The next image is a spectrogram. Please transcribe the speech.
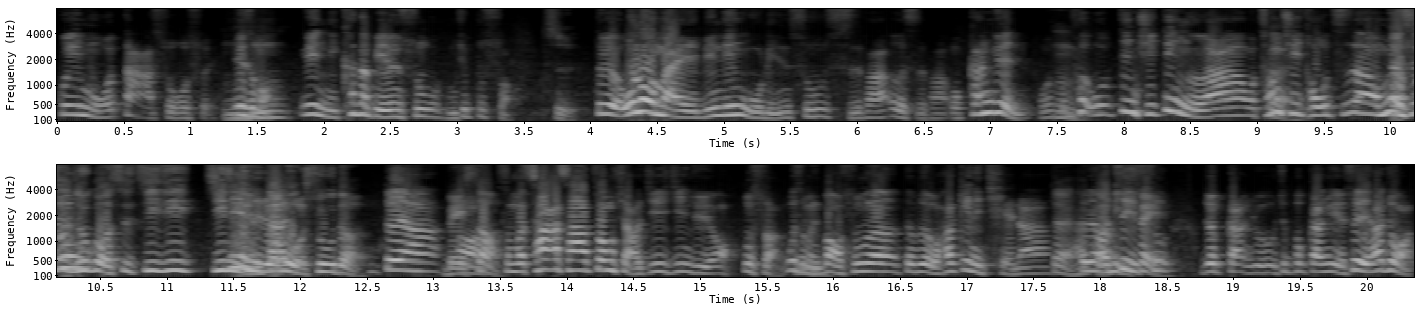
规模大缩水，为什么？因为你看到别人输，你就不爽，是对不对？我如果买零零五零输十趴二十趴，我甘愿，我我我定期定额啊，我长期投资啊，我没有输。但是如果是基金经理人我输的，对啊，没送什么叉叉中小基金就哦不爽，为什么你帮我输呢？对不对？我还给你钱啊，对，还管理费，我就甘我就不甘愿，所以他就往。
